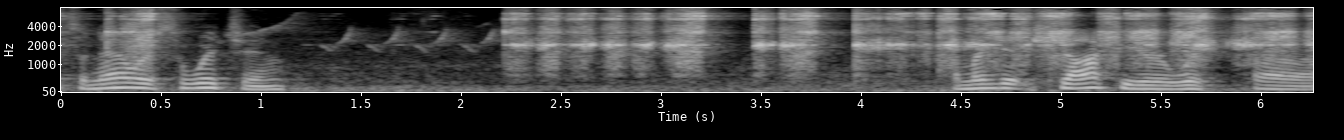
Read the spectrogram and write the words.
So now we're switching. I'm gonna get shockier with uh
